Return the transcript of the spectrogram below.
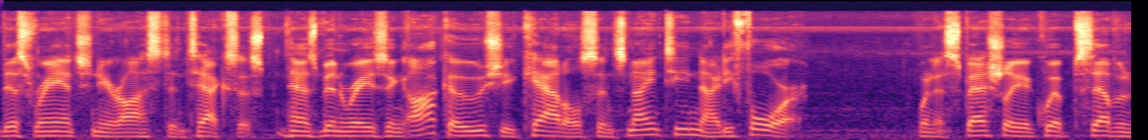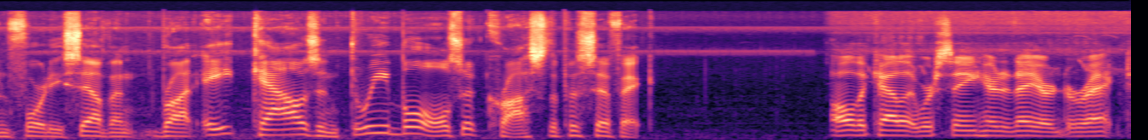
This ranch near Austin, Texas, has been raising Akaushi cattle since 1994, when a specially equipped 747 brought eight cows and three bulls across the Pacific. All the cattle that we're seeing here today are direct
